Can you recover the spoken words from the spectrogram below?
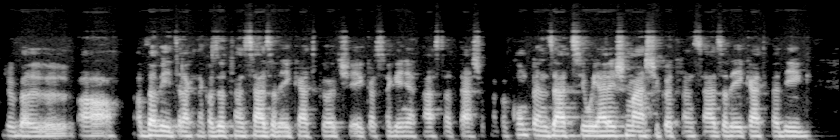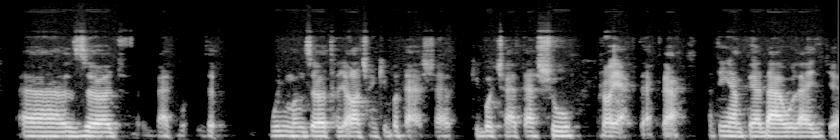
körülbelül a, a bevételeknek az 50%-át költsék a szegényebb háztartásoknak a kompenzációjára, és másik 50%-át pedig zöld úgymond zöld, hogy alacsony kibocsátású projektekre. Hát ilyen például egy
